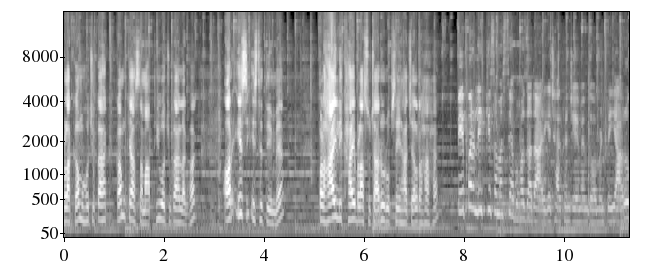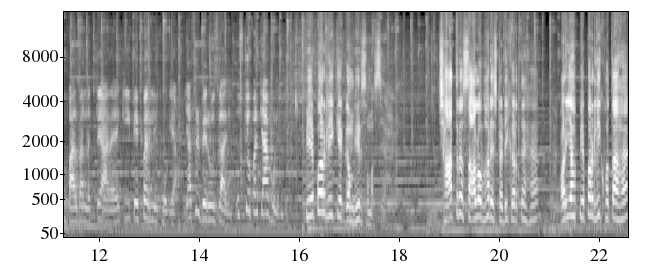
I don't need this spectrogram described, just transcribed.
थोड़ा कम हो चुका है कम क्या समाप्ति हो चुका है लगभग। और इस स्थिति में पढ़ाई लिखाई बड़ा सुचारू रूप से यहाँ चल रहा है। पेपर लीक की समस्या बहुत ज़्यादा आ रही है झारखंड जेएमएम गवर्नमेंट पे। ये आरोप बार बार लगते आ रहा है कि पेपर लीक हो गया या फिर बेरोजगारी उसके ऊपर क्या बोलेंगे? पेपर लीक एक गंभीर समस्या है। छात्र सालों भर स्टडी करते हैं और यह पेपर लीक होता है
